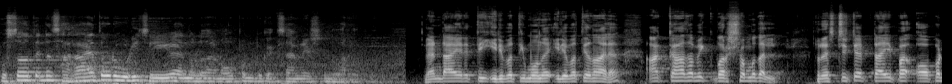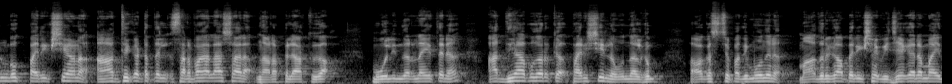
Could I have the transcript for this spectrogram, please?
പുസ്തകത്തിന്റെ സഹായത്തോടു കൂടി ചെയ്യുക എന്നുള്ളതാണ് ഓപ്പൺ ബുക്ക് എക്സാമിനേഷൻ എന്ന് പറയുന്നത്. രണ്ടായിരത്തി ഇരുപത്തിമൂന്ന് ഇരുപത്തിനാല് അക്കാദമിക് വർഷം മുതൽ റെസ്ട്രിക്റ്റഡ് ടൈപ്പ് ഓപ്പൺ ബുക്ക് പരീക്ഷയാണ് ആദ്യഘട്ടത്തിൽ സർവകലാശാല നടപ്പിലാക്കുക. മൂല്യനിർണയത്തിന് അധ്യാപകർക്ക് പരിശീലനവും നൽകും. ഓഗസ്റ്റ് പതിമൂന്നിന് മാതൃകാ പരീക്ഷ വിജയകരമായി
